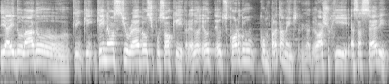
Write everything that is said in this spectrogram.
E aí do lado, quem, quem, quem não assistiu Rebels, tipo, só ok, tá ligado? Eu, eu, discordo completamente, tá ligado? Eu acho que essa série,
